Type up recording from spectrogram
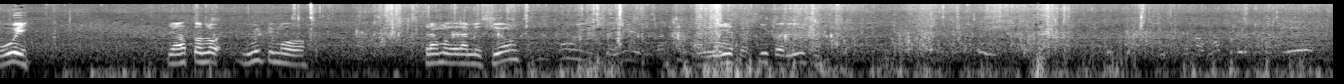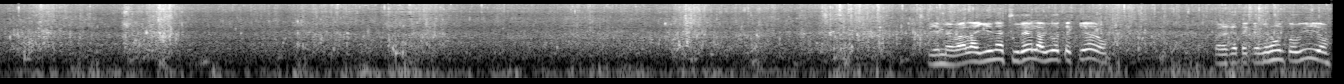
Uy. Ya esto es lo último tramo de la misión. Está listo, súper listo. Y me va la llena churela, yo te quiero. Para que te quemes un tobillo.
